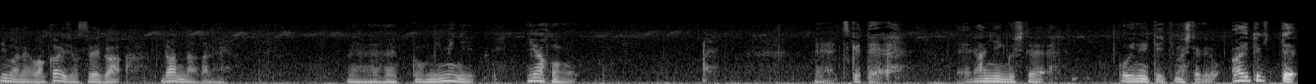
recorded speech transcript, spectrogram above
今ね、若い女性が、ランナーがね、え、っと、耳にイヤホンを、つけて、ランニングして追い抜いていきましたけど、ああいう時って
